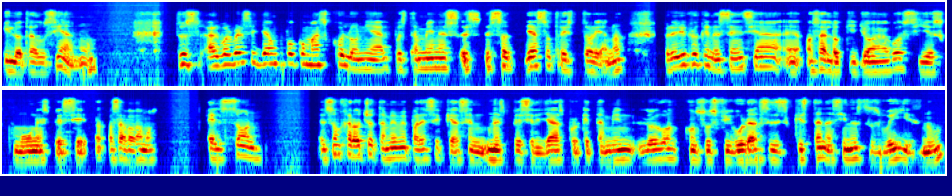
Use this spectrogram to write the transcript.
y lo traducían, ¿no? Entonces, al volverse ya un poco más colonial, pues también es, eso ya es otra historia, ¿no? Pero yo creo que en esencia, eh, o sea, lo que yo hago sí es como una especie, o sea, vamos, el son, el son jarocho también me parece que hacen una especie de jazz, porque también luego con sus figuras es que están haciendo estos güeyes, ¿no?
